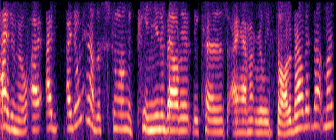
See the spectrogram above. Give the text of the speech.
I don't know. I, I I don't have a strong opinion about it because I haven't really thought about it that much.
